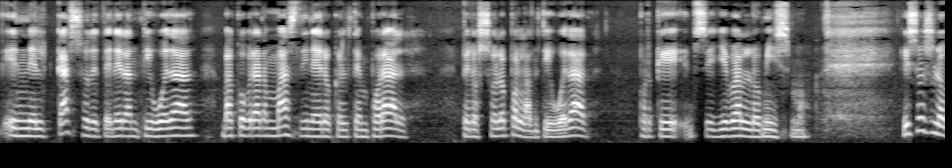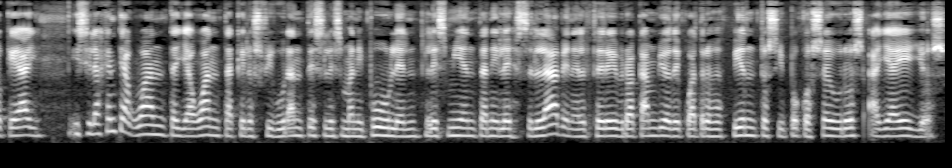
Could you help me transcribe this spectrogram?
en, el caso de tener antigüedad va a cobrar más dinero que el temporal, pero solo por la antigüedad, porque se llevan lo mismo. Eso es lo que hay. Y si la gente aguanta y aguanta que los figurantes les manipulen, les mientan y les laven el cerebro a cambio de cuatrocientos y pocos euros, allá ellos.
